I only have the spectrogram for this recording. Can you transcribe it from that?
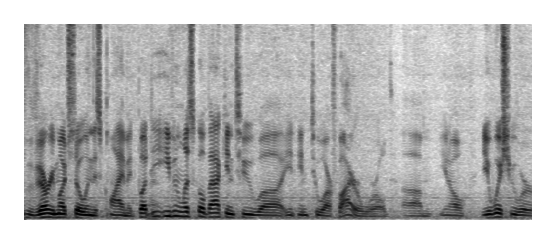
Very much so in this climate. But even let's go back into uh, in, into our fire world. Um, you know, you wish you were.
